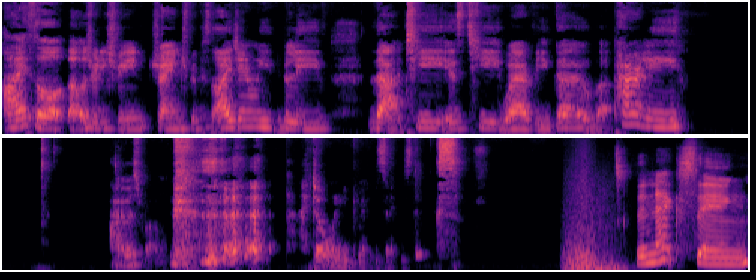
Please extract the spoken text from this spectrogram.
I thought that was really strange because I generally believe that tea is tea wherever you go, but apparently I was wrong. I don't want you to make the same mistakes. The next thing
